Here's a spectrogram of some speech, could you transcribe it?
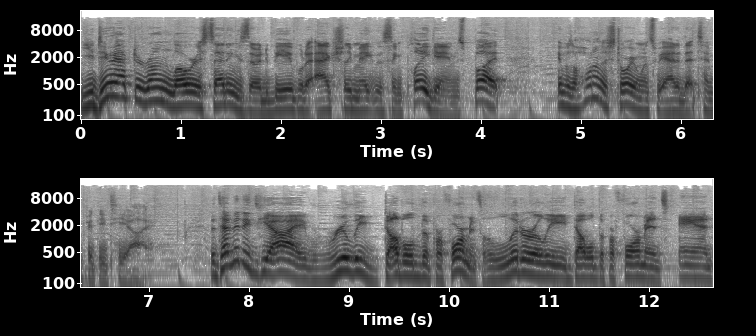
You do have to run lower settings though to be able to actually make this thing play games, but it was a whole other story once we added that 1050 Ti. The 1050 Ti really doubled the performance, literally doubled the performance, and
